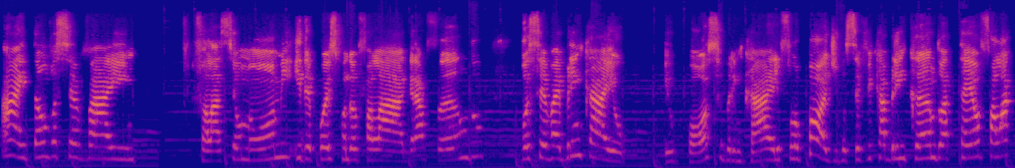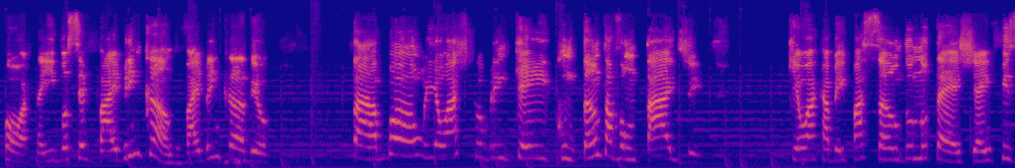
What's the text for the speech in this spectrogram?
"Ah, então você vai falar seu nome e depois quando eu falar gravando, você vai brincar". Eu eu posso brincar? Ele falou: "Pode, você fica brincando até eu falar corta". E você vai brincando, vai brincando. Eu tá bom. E eu acho que eu brinquei com tanta vontade que eu acabei passando no teste. Aí fiz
